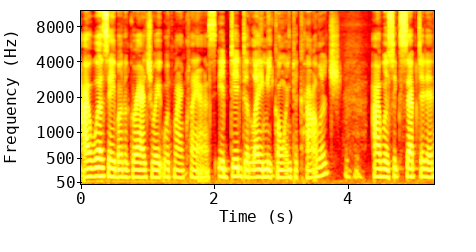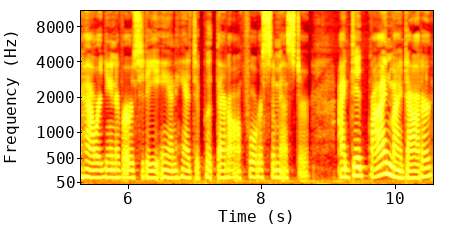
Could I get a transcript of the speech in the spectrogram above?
I was able to graduate with my class. It did delay me going to college. Mm-hmm. I was accepted at Howard University and had to put that off for a semester. I did find my daughter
